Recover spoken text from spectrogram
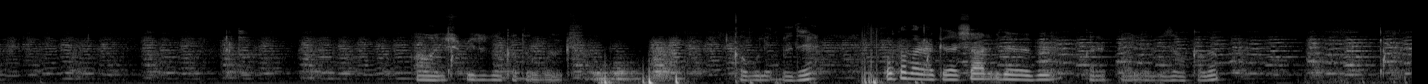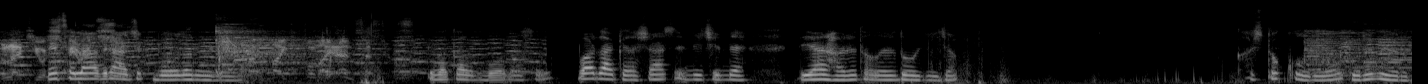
Aa hiçbirine katılmak istedim. Kabul etmedi. O zaman arkadaşlar bir de öbür karakterlerimize bakalım. Mesela birazcık boğulan oynayalım. Bir bakalım bu nasıl. Bu arada arkadaşlar senin için de diğer haritaları da oynayacağım. Kaç dakika oluyor göremiyorum.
